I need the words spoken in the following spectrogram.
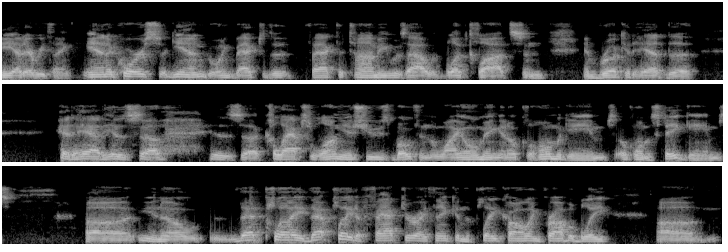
he had everything. And of course, again, going back to the fact that Tommie was out with blood clots and, and Brook had had the had had his uh, his uh, collapsed lung issues both in the Wyoming and Oklahoma games, Oklahoma State games. Uh, you know that played that played a factor, I think, in the play calling probably um,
